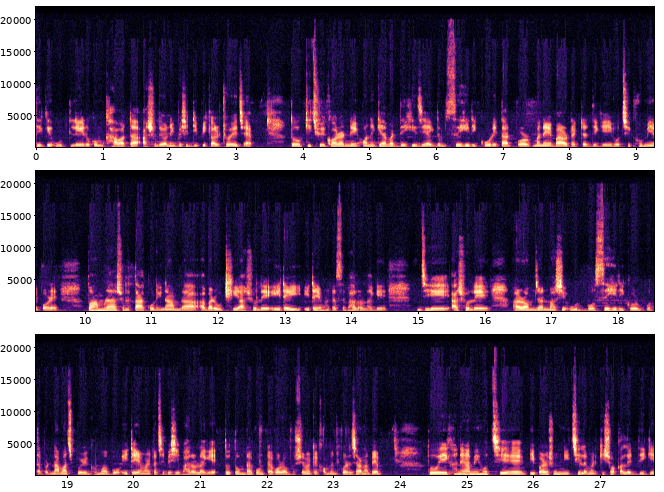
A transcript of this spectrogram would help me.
থেকে উঠলে এরকম খাওয়াটা আসলে অনেক বেশি ডিফিকাল্ট হয়ে যায়। তো কিছুই করার নেই। অনেকে আবার দেখি যে একদম সেহেরি করে তারপর মানে বারোটা একটার দিকেই হচ্ছে ঘুমিয়ে পড়ে। তো আমরা আসলে তা করি না, আমরা আবার উঠি। আসলে এটাই এটাই আমার কাছে ভালো লাগে যে আসলে রমজান মাসে উঠবো, সেহেরি করব, তারপর নামাজ পড়ে ঘুমাবো, এটাই আমার কাছে বেশি ভালো লাগে। তো তোমরা কোনটা করো অবশ্যই আমাকে কমেন্ট করে জানাবে। তো এখানে আমি হচ্ছে প্রিপারেশন নিচ্ছিলাম আর কি সকালের দিকে।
